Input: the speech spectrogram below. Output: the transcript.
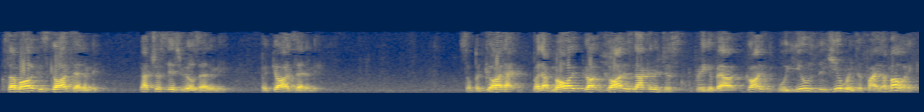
Because Amalek is God's enemy. Not just Israel's enemy, but God's enemy. So, but God, but Amalek, God, God is not going to just bring about, God will use the human to fight Amalek.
